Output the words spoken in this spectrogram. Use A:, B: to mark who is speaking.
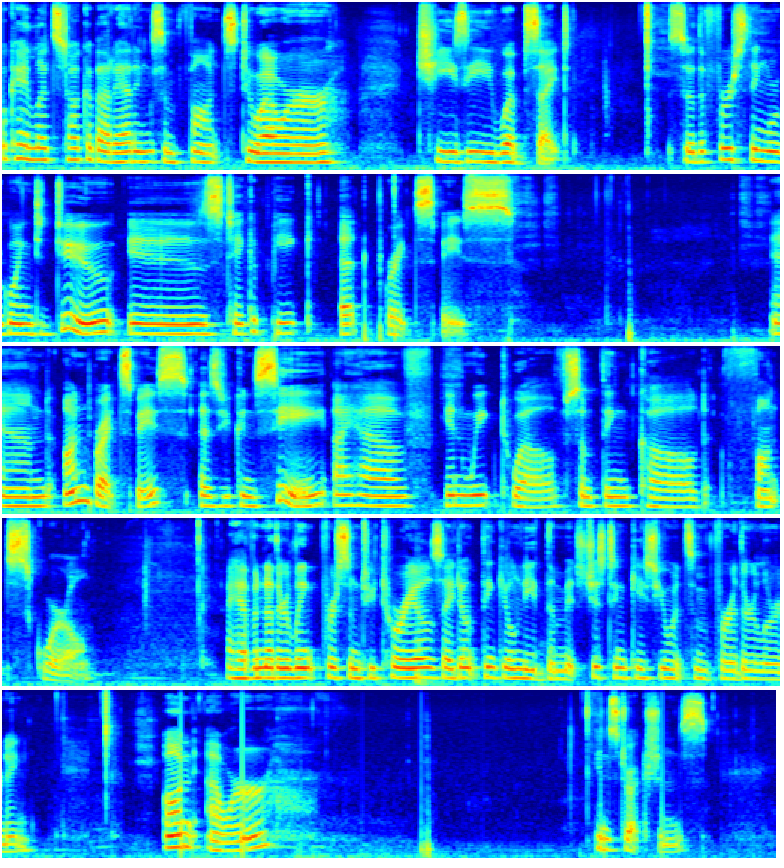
A: Okay, let's talk about adding some fonts to our cheesy website. So the first thing we're going to do is take a peek at Brightspace. And on Brightspace, as you can see, I have in week 12 something called Font Squirrel. I have another link for some tutorials. I don't think you'll need them. It's just in case you want some further learning. On our instructions.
